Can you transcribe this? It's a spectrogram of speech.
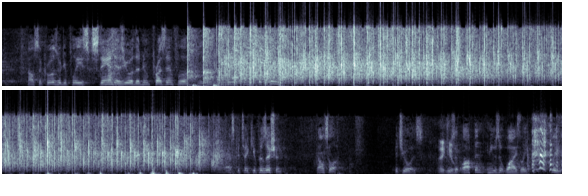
Cruise. Councilor Cruise, would you please stand as you are the new president for the incoming year 2016? I Ask you to take your position. Counselor, it's yours. Thank you. Use you. it often and use it wisely. Please,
